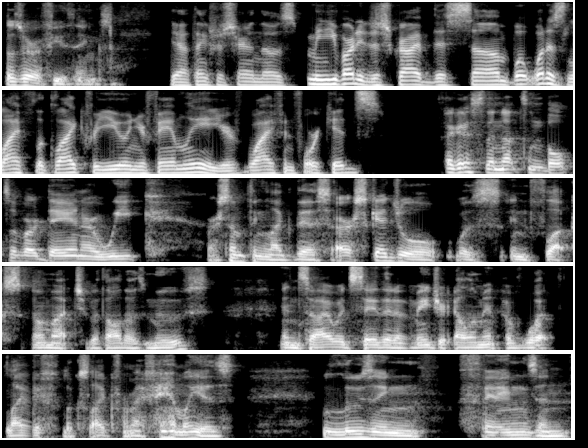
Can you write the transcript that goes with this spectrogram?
Those are a few things. Yeah, thanks for sharing those. I mean, you've already described this some, but what does life look like for you and your family, your wife and four kids? I guess the nuts and bolts of our day and our week are something like this. Our schedule was in flux so much with all those moves. And so I would say that a major element of what life looks like for my family is losing things and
